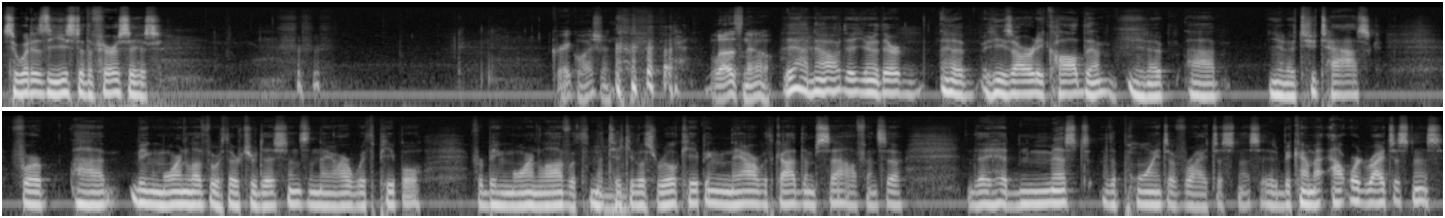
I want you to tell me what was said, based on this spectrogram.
So, what is the yeast of the Pharisees? Great question. Let us know. Yeah, no, you know, they're uh, he's already called them, you know, uh, you know, to task for uh, being more in love with their traditions than they are with people, for being more in love with Mhm. meticulous rule keeping than they are with God themselves, and so they had missed the point of righteousness. It had become an outward righteousness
